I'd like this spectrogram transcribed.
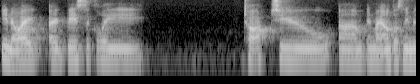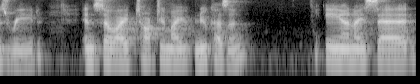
you know i i basically talked to um, and my uncle's name is reed. And so i talked to my new cousin and i said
